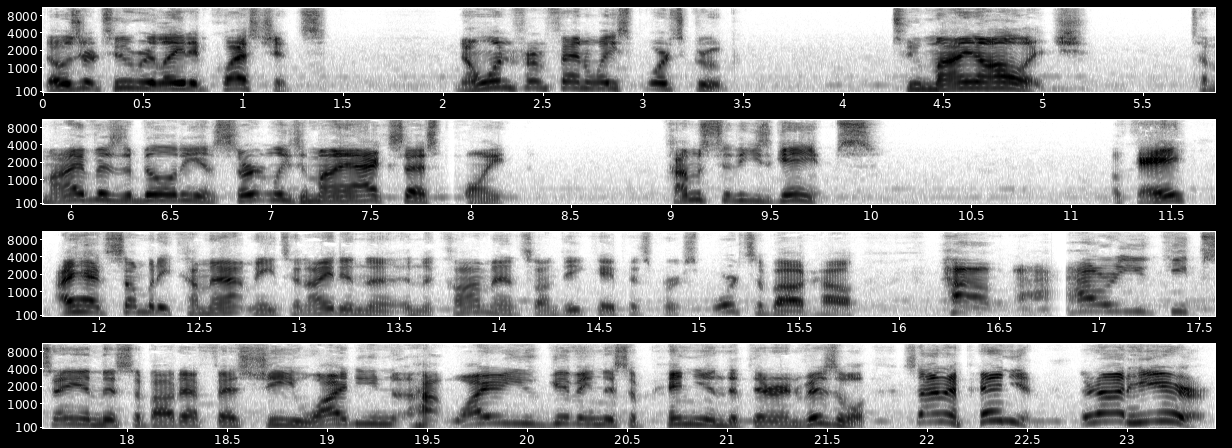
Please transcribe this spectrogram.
Those are two related questions. No one from Fenway Sports Group, to my knowledge, to my visibility, and certainly to my access point, comes to these games. Okay, I had somebody come at me tonight in the in the comments on DK Pittsburgh Sports about how how how are you keep saying this about FSG? Why do you how, why are you giving this opinion that they're invisible? It's not an opinion. They're not here.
